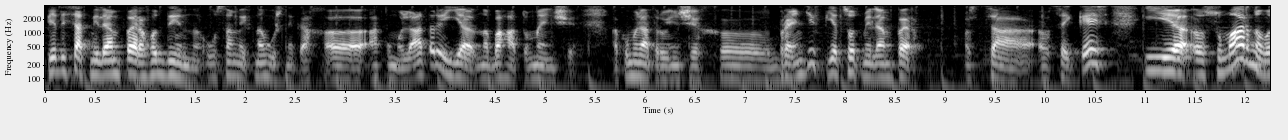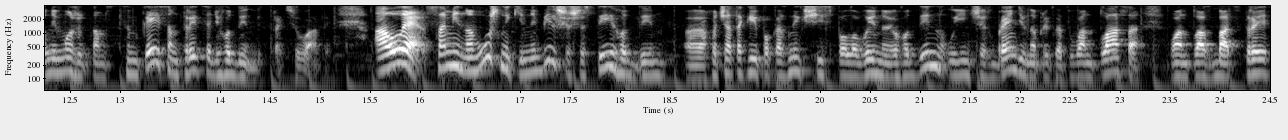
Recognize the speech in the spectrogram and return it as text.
50 мАч у самих навушниках е, акумулятори. Є набагато менші акумулятори інших е, брендів. 500 мАч ось ця оцей кейс. І е, сумарно вони можуть там з цим кейсом 30 годин відпрацювати. Але самі навушники не більше 6 годин. Е, Хоча такий показник 6,5 годин у інших брендів, наприклад, у OnePlus, OnePlus Buds 3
